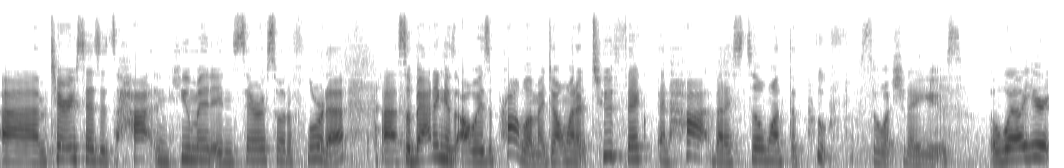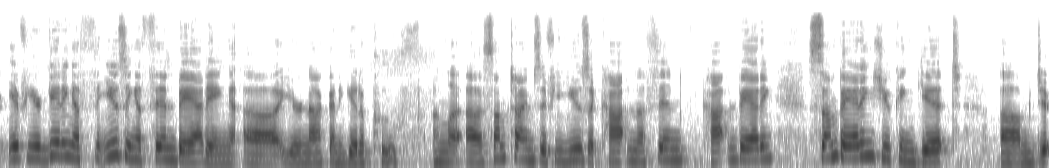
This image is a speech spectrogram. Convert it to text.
Um, Terry says it's hot and humid in Sarasota, Florida. Uh, so batting is always a problem. I don't want it too thick and hot, but I still want the poof. So what should I use? Well, you're, if you're getting a th- using a thin batting, uh, you're not going to get a poof. Unle- uh, sometimes if you use a cotton, a thin cotton batting, some battings you can get um, di-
